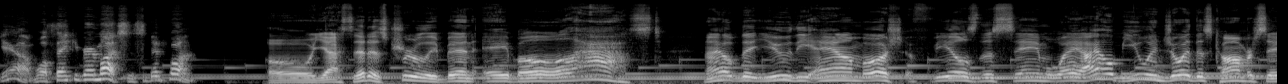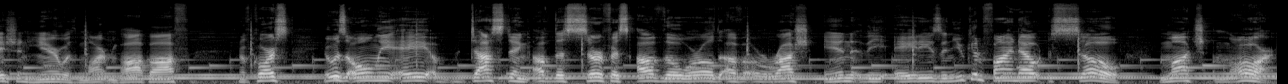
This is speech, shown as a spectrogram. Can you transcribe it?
Yeah, well, thank you very much. This has been fun. Oh, yes, it has truly been a blast. And I hope that you, the ambush, feels the same way. I hope you enjoyed this conversation here with Martin Popoff. And of course, it was only a dusting of the surface of the world of Rush in the 80s, and you can find out so much more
